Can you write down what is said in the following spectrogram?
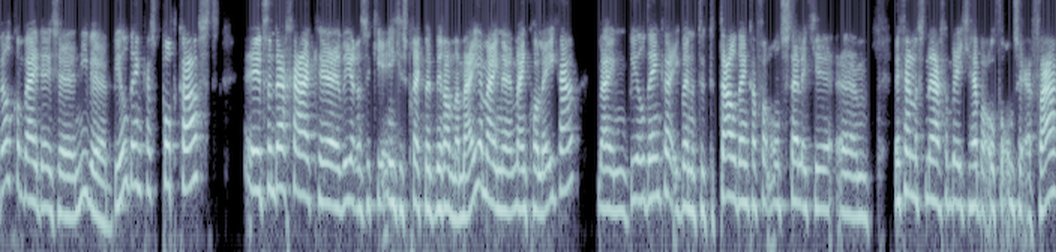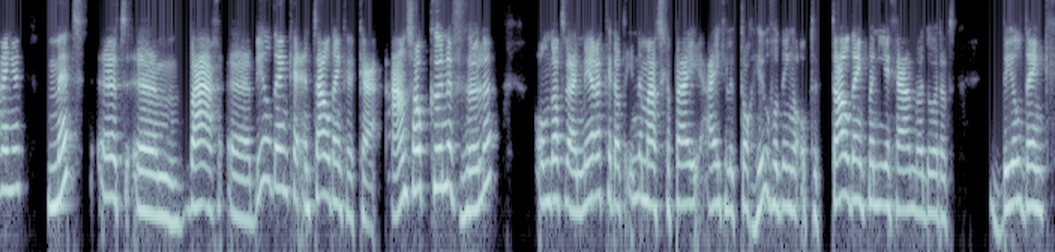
Welkom bij deze nieuwe Beelddenkers podcast. Uh, vandaag ga ik uh, weer eens een keer in gesprek met Miranda Meijer, mijn, mijn collega, mijn beelddenker. Ik ben natuurlijk de taaldenker van ons stelletje. Um, we gaan het vandaag een beetje hebben over onze ervaringen met het um, waar beelddenken en taaldenken elkaar aan zou kunnen vullen. Omdat wij merken dat in de maatschappij eigenlijk toch heel veel dingen op de taaldenkmanier gaan, waardoor dat beelddenk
